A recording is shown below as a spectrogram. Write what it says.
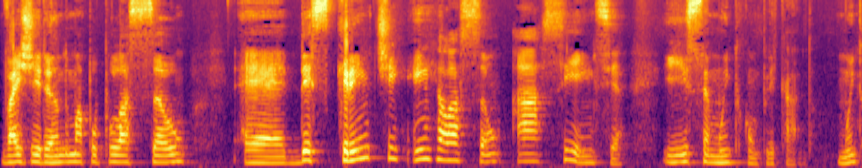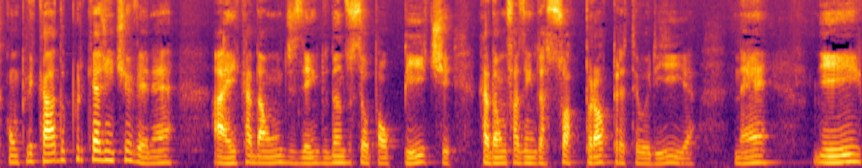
vai gerando uma população é, descrente em relação à ciência. E isso é muito complicado. Muito complicado porque a gente vê, né? aí cada um dizendo, dando o seu palpite, cada um fazendo a sua própria teoria, né? E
